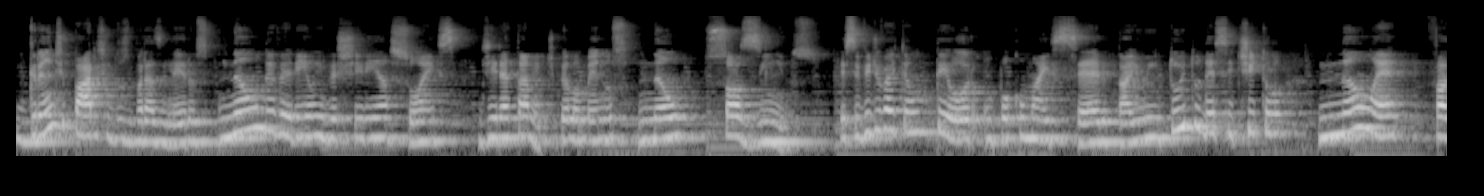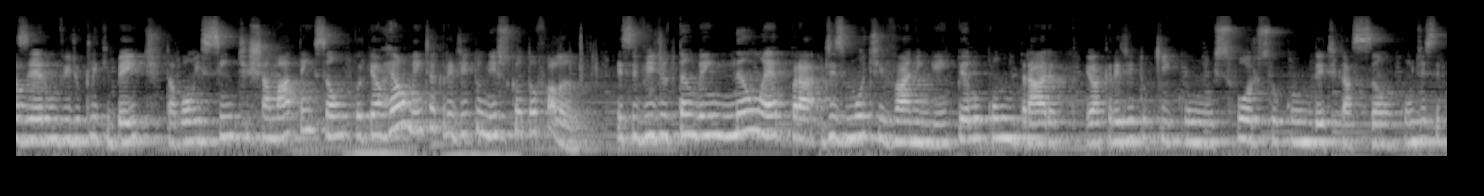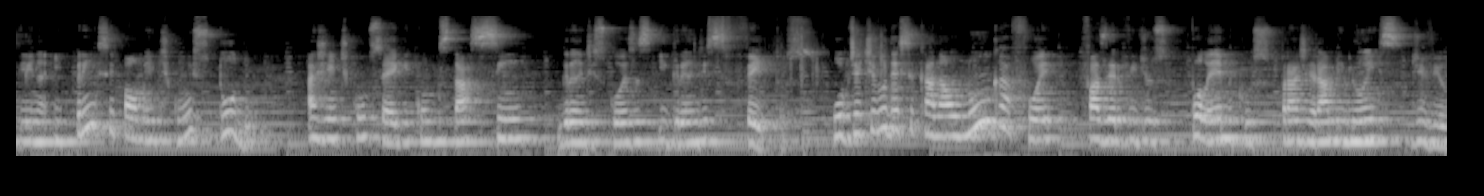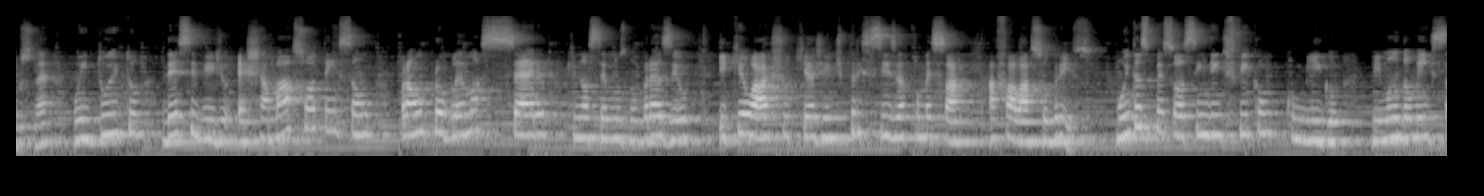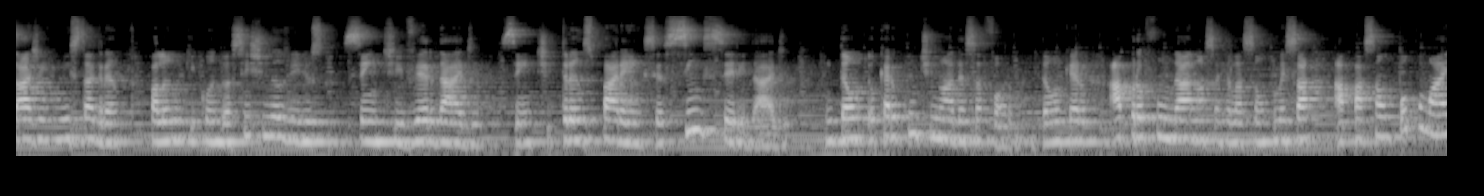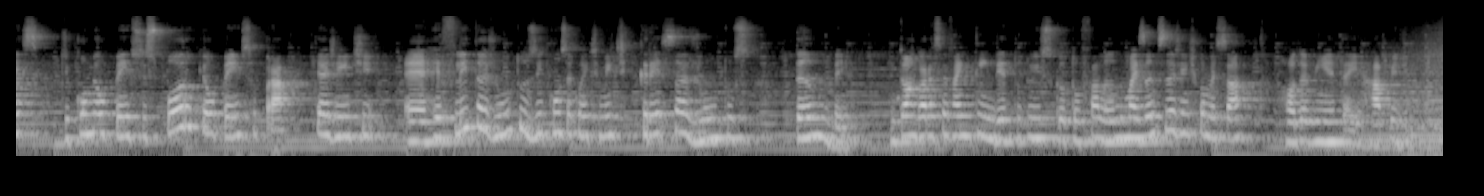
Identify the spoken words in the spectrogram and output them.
grande parte dos brasileiros não deveriam investir em ações diretamente, pelo menos não sozinhos. Esse vídeo vai ter um teor um pouco mais sério, tá? E o intuito desse título não é fazer um vídeo clickbait, tá bom? E sim te chamar atenção, porque eu realmente acredito nisso que eu tô falando. Esse vídeo também não é para desmotivar ninguém, pelo contrário, eu acredito que com esforço, com dedicação, com disciplina e principalmente com estudo, a gente consegue conquistar sim grandes coisas e grandes feitos. O objetivo desse canal nunca foi fazer vídeos polêmicos para gerar milhões de views, né? O intuito desse vídeo é chamar sua atenção para um problema sério que nós temos no Brasil e que eu acho que a gente precisa começar a falar sobre isso. Muitas pessoas se identificam comigo, me mandam mensagem no Instagram falando que quando assiste meus vídeos sente verdade, sente transparência, sinceridade então eu quero continuar dessa forma. Então eu quero aprofundar a nossa relação, começar a passar um pouco mais de como eu penso, expor o que eu penso para que a gente é, reflita juntos e, consequentemente, cresça juntos também. Então agora você vai entender tudo isso que eu estou falando, mas antes da gente começar, roda a vinheta aí rapidinho.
